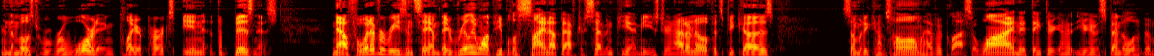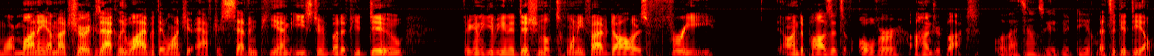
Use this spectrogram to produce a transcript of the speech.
and the most rewarding player perks in the business. Now, for whatever reason, Sam, they really want people to sign up after 7 p.m. Eastern. I don't know if it's because somebody comes home, have a glass of wine, they think they're gonna you're gonna spend a little bit more money. I'm not sure exactly why, but they want you after 7 p.m. Eastern. But if you do, they're gonna give you an additional $25 free on deposits of over 100 bucks. Well, that sounds like a good deal. That's a good deal.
